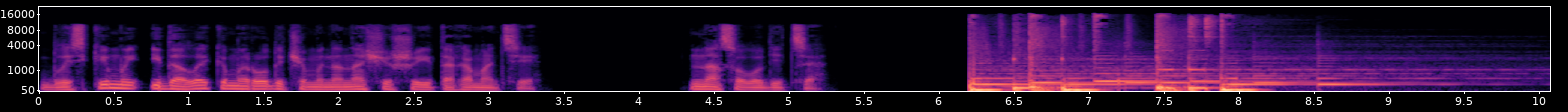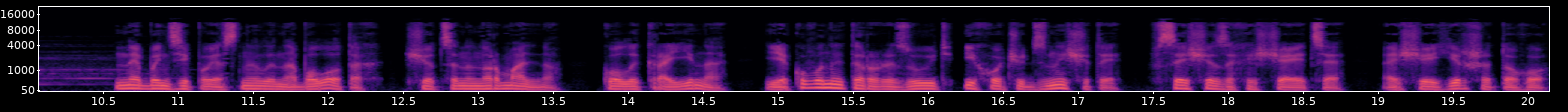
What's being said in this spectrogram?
близькими і далекими родичами на наші шиї та гаманці. Насолодіться. Небензі пояснили на болотах, що це ненормально, коли країна, яку вони тероризують і хочуть знищити, все ще захищається, а ще гірше того,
